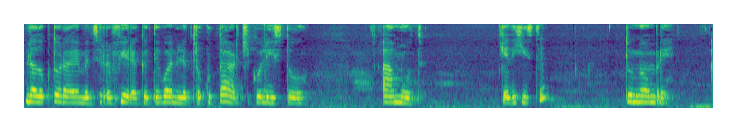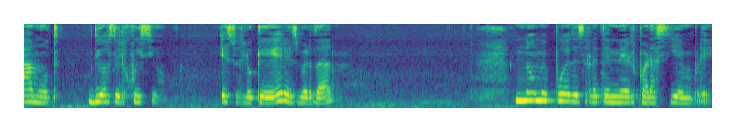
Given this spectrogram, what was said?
La doctora Emmet se refiere a que te van a electrocutar, chico listo. Amut. ¿Qué dijiste? Tu nombre, Amut, Dios del juicio. Eso es lo que eres, ¿verdad? No me puedes retener para siempre.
